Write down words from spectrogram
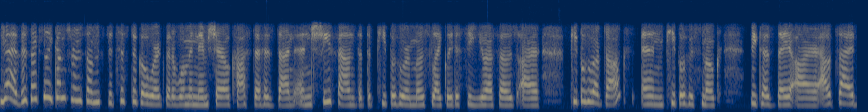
yeah, this actually comes from some statistical work that a woman named Cheryl Costa has done. And she found that the people who are most likely to see UFOs are people who have dogs and people who smoke because they are outside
